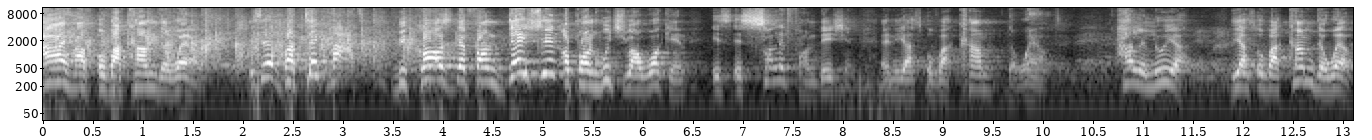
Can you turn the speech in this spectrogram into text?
I have overcome the world. He said, But take heart, because the foundation upon which you are walking is a solid foundation, and he has overcome the world. Hallelujah. He has overcome the world.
